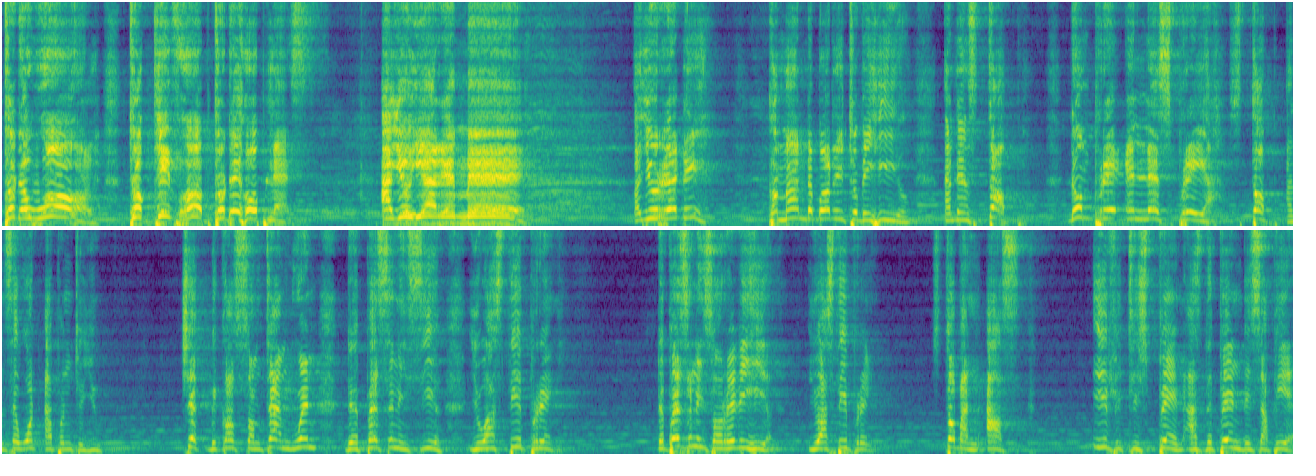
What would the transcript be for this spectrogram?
to the world to give hope to the hopeless. Are you hearing me? Are you ready? Command the body to be healed and then stop. Don't pray endless prayer. Stop and say, What happened to you? Check because sometimes when the person is healed, you are still praying. The person is already here. You are still praying. Stop and ask if it is pain as the pain disappear.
